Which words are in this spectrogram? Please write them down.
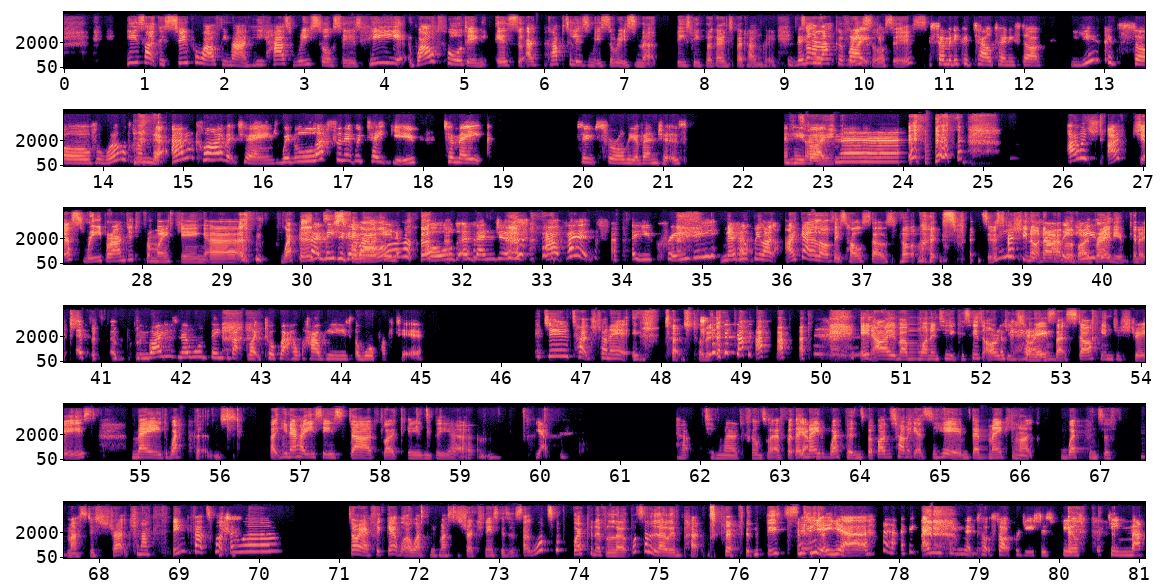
He's like this super wealthy man. He has resources. He wealth hoarding is and capitalism is the reason that these people are going to bed hungry. This It's not a lack of like resources. somebody could tell Tony Stark, you could solve world hunger and climate change with less than it would take you to make suits for all the Avengers. And he's like, nah. I was I've just rebranded from making uh weapons. Expect me to go out in old Avengers outfits? Are you crazy? No, he'll be like, I get a lot of this wholesale. It's not that expensive, especially not now I have a exactly, he's a- vibranium connection. Why does no one think about like talk about how, how he's a war profiteer? I do touch on it. touched on it in Iron Man one and two because his origin story is that Stark Industries made weapons. Like you know how you see his dad, like in the um, Yeah. Captain America films, whatever. But they Yeah. made weapons. But by the time it gets to him, they're making like weapons of mass destruction. I think that's what they were. Sorry, I forget what a weapon of mass destruction is because it's like, what's a weapon of low? What's a low impact weapon? yeah, I think anything that Stark produces feels pretty mass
